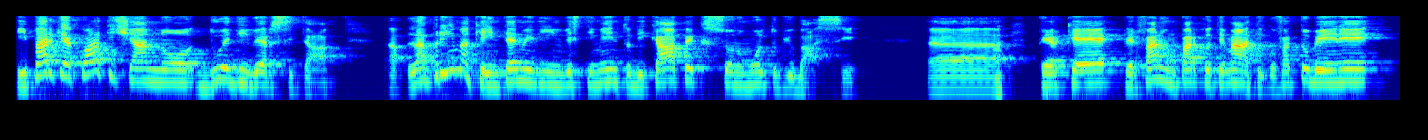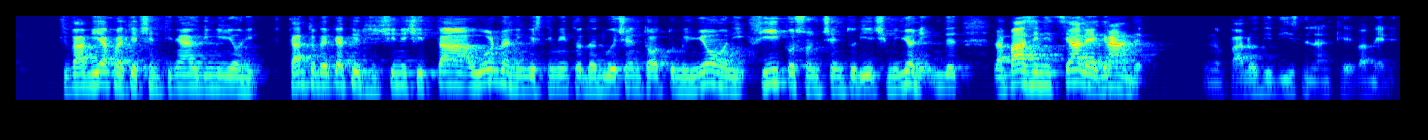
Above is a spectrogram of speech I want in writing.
I parchi acquatici hanno due diversità. Uh, la prima che in termini di investimento di CAPEX sono molto più bassi, uh, perché per fare un parco tematico fatto bene ti va via qualche centinaio di milioni. Tanto per capirci, Cinecittà World ha un investimento da 208 milioni, Fico sono 110 milioni, la base iniziale è grande, non parlo di Disneyland che va bene.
